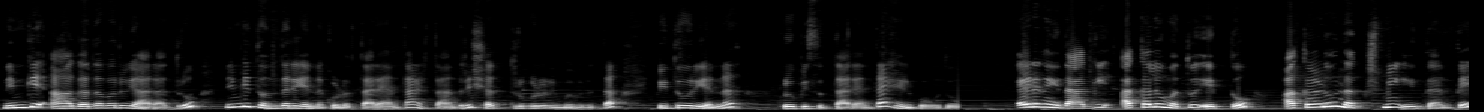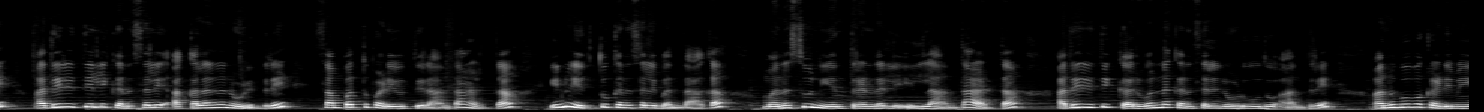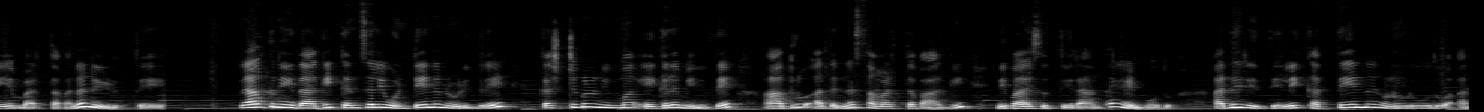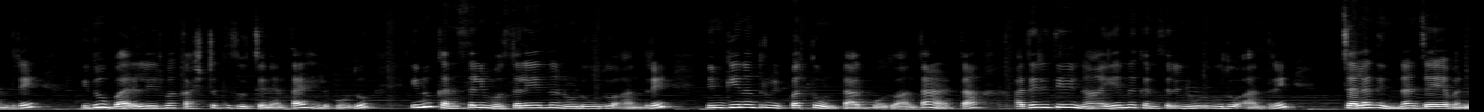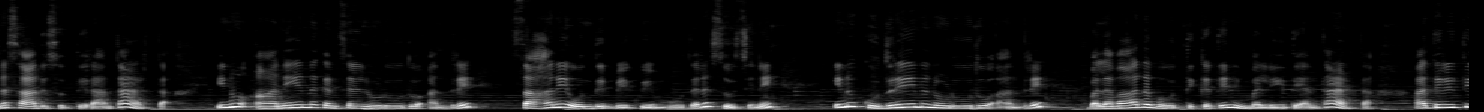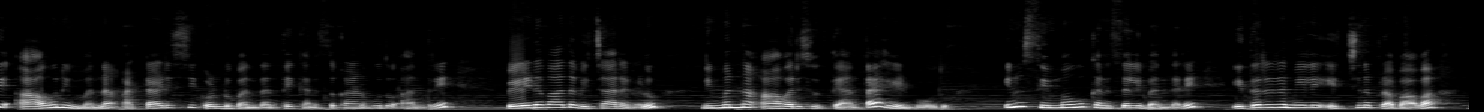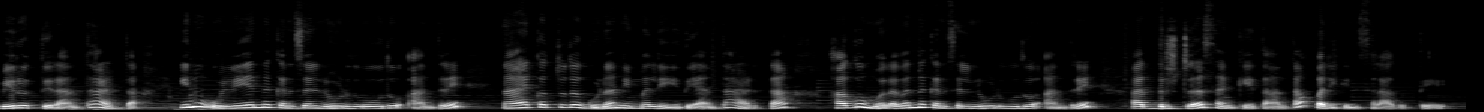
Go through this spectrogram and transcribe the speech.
ನಿಮಗೆ ಆಗದವರು ಯಾರಾದರೂ ನಿಮಗೆ ತೊಂದರೆಯನ್ನು ಕೊಡುತ್ತಾರೆ ಅಂತ ಅರ್ಥ. ಅಂದರೆ ಶತ್ರುಗಳು ನಿಮ್ಮ ವಿರುದ್ಧ ಪಿತೂರಿಯನ್ನ ರೂಪಿಸುತ್ತಾರೆ ಅಂತ ಹೇಳಬಹುದು. ಎರಡನೆಯದಾಗಿ ಅಕಲು ಮತ್ತು ಎತ್ತು. ಅಕಳು, ಲಕ್ಷ್ಮಿ ಇದ್ದಂತೆ ಅದೇ ರೀತಿಯಲ್ಲಿ ಕನಸಲ್ಲಿ ಅಕಲನ್ನು ನೋಡಿದರೆ ಸಂಪತ್ತು ಪಡೆಯುತ್ತೀರಾ ಅಂತ ಅರ್ಥ. ಇನ್ನು ಎತ್ತು ಕನಸಲ್ಲಿ ಬಂದಾಗ ಮನಸ್ಸು ನಿಯಂತ್ರಣದಲ್ಲಿ ಇಲ್ಲ ಅಂತ ಅರ್ಥ. ಅದೇ ರೀತಿ ಕರುವನ್ನ ಕನಸಲ್ಲಿ ನೋಡುವುದು ಅಂದರೆ ಅನುಭವ ಕಡಿಮೆ ಎಂಬ ಅರ್ಥವನ್ನು ನೀಡುತ್ತೆ. ನಾಲ್ಕನೆಯದಾಗಿ ಕನಸಲ್ಲಿ ಒಂಟೆಯನ್ನು ನೋಡಿದ್ರೆ ಕಷ್ಟಗಳು ನಿಮ್ಮ ಹೆಗಲ ಮೇಲಿದೆ ಆದರೂ ಅದನ್ನು ಸಮರ್ಥವಾಗಿ ನಿಭಾಯಿಸುತ್ತೀರಾ ಅಂತ ಹೇಳ್ಬೋದು. ಅದೇ ರೀತಿಯಲ್ಲಿ ಕತ್ತೆಯನ್ನು ನೋಡುವುದು ಅಂದರೆ ಇದು ಬರಲಿರುವ ಕಷ್ಟದ ಸೂಚನೆ ಅಂತ ಹೇಳ್ಬೋದು. ಇನ್ನು ಕನಸಲ್ಲಿ ಮೊಸಳೆಯನ್ನು ನೋಡುವುದು ಅಂದರೆ ನಿಮಗೇನಾದರೂ ವಿಪತ್ತು ಉಂಟಾಗ್ಬೋದು ಅಂತ ಅರ್ಥ. ಅದೇ ರೀತಿಯಲ್ಲಿ ನಾಯಿಯನ್ನು ಕನಸಲ್ಲಿ ನೋಡುವುದು ಅಂದರೆ ಛಲದಿಂದ ಜಯವನ್ನು ಸಾಧಿಸುತ್ತೀರಾ ಅಂತ ಅರ್ಥ. ಇನ್ನು ಆನೆಯನ್ನು ಕನಸಲ್ಲಿ ನೋಡುವುದು ಅಂದರೆ ಸಹನೆ ಹೊಂದಿರಬೇಕು ಎಂಬುದರ ಸೂಚನೆ. ಇನ್ನು ಕುದುರೆಯನ್ನು ನೋಡುವುದು ಅಂದರೆ ಬಲವಾದ ಭೌತಿಕತೆ ನಿಮ್ಮಲ್ಲಿ ಇದೆ ಅಂತ ಅರ್ಥ. ಅದೇ ರೀತಿ ಆವು ನಿಮ್ಮನ್ನು ಅಟ್ಟಾಡಿಸಿಕೊಂಡು ಬಂದಂತೆ ಕನಸು ಕಾಣುವುದು ಅಂದರೆ ಬೇಡವಾದ ವಿಚಾರಗಳು ನಿಮ್ಮನ್ನ ಆವರಿಸುತ್ತೆ ಅಂತ ಹೇಳ್ಬೋದು. ಇನ್ನು ಸಿಂಹವು ಕನಸಲ್ಲಿ ಬಂದರೆ ಇತರರ ಮೇಲೆ ಹೆಚ್ಚಿನ ಪ್ರಭಾವ ಬೀರುತ್ತೀರಾ ಅಂತ ಅರ್ಥ. ಇನ್ನು ಹುಲಿಯನ್ನು ಕನಸಲ್ಲಿ ನೋಡುವುದು ಅಂದರೆ ನಾಯಕತ್ವದ ಗುಣ ನಿಮ್ಮಲ್ಲಿ ಇದೆ ಅಂತ ಅರ್ಥ. ಹಾಗೂ ಮೊಲವನ್ನು ಕನಸಲ್ಲಿ ನೋಡುವುದು ಅಂದರೆ ಅದೃಷ್ಟದ ಸಂಕೇತ ಅಂತ ಪರಿಗಣಿಸಲಾಗುತ್ತೆ.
